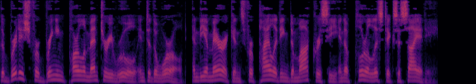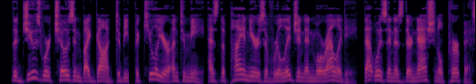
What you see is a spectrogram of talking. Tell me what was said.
the British for bringing parliamentary rule into the world, and the Americans for piloting democracy in a pluralistic society. The Jews were chosen by God to be peculiar unto me as the pioneers of religion and morality, that was and is their national purpose.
